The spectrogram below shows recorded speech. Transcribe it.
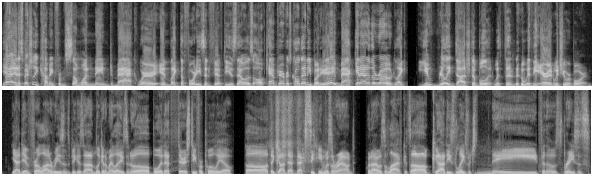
Yeah, and especially coming from someone named Mac, where in like the 40s and 50s, that was all cab drivers called anybody. Hey, Mac, get out of the road. Like you really dodged a bullet with the with the era in which you were born. Yeah, David, for a lot of reasons, because I'm looking at my legs and oh boy, they're thirsty for polio. Oh, thank God that vaccine was around when I was alive, because oh God, these legs were just made for those braces.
